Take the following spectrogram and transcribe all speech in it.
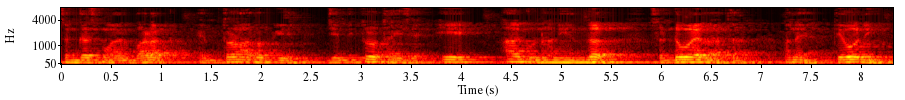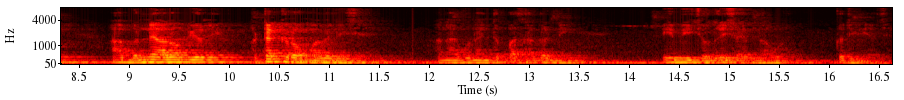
સંઘર્ષમાં આવેલ બાળક એમ ત્રણ આરોપીએ જે મિત્રો થાય છે, એ આ ગુનાની અંદર સંડોવાયેલા હતા અને તેઓની આ બંને આરોપીઓની અટક કરવામાં આવેલી છે. અને આ ગુનાની તપાસ આગળની એ બી ચૌધરી સાહેબ નાઓ કરી રહ્યા છે.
